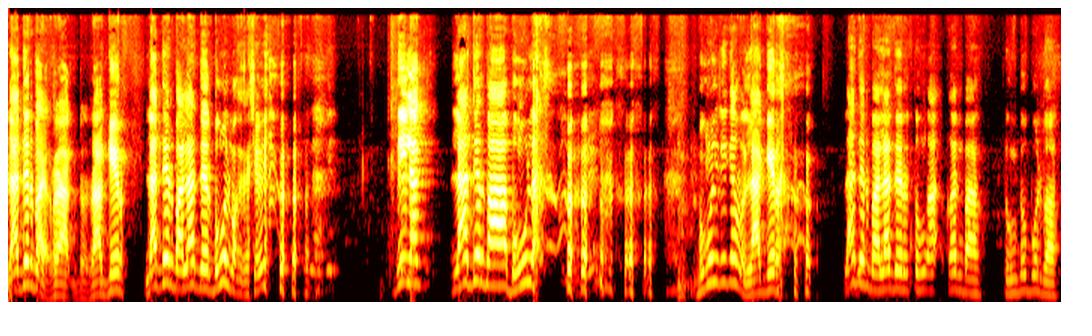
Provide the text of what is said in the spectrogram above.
Ladder ba? Rag, ragger. Ladder ba? Ladder. Bungol makakasyo. Di, lag, ladder ba? Bungulan. Bungol kay ka mo. Lager. ladder ba? Ladder. Tung, uh, kan ba? Tung double ba?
